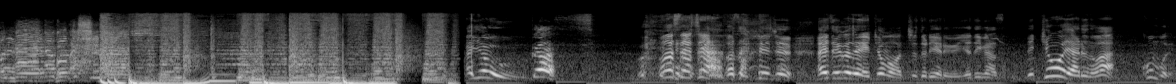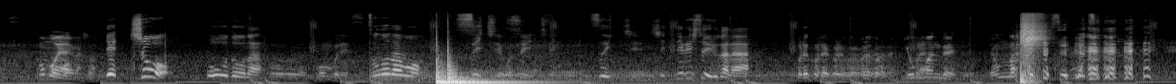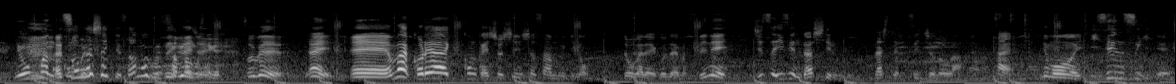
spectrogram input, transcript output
はいよーガス。おっしゃおっしゃ。お疲れ練習はいということで今日もチュートリアルやっていきます。で今日やるのはコンボです。コンボやりましょう。で超王道なコンボです。その名もスイッチでございます。スイッチ。知ってる人いるかな？これこれこれこれこれ。これ4万ぐらいす。る4万です。4万 そんなしたっけ？3万5千円ぐらいじゃないそれぐらいではい。えー、まあこれは今回初心者さん向きの動画でございます。でね実は以前出してる出してるスイッチの動画、はい。でも以前すぎて、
